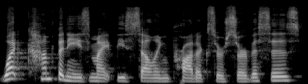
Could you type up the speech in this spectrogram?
What companies might be selling products or services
